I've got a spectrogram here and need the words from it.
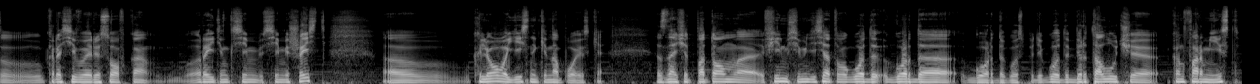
э, красивая рисовка, рейтинг 7,6. А, клево, есть на кинопоиске. Значит, потом э, фильм 70-го года, гордо, гордо, господи, года Бертолуччи «Конформист»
